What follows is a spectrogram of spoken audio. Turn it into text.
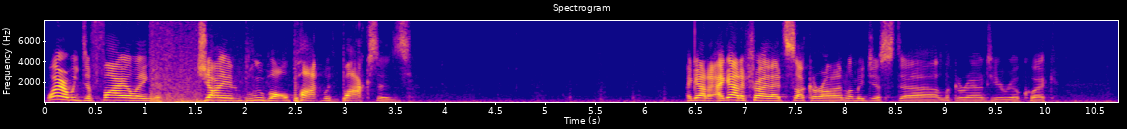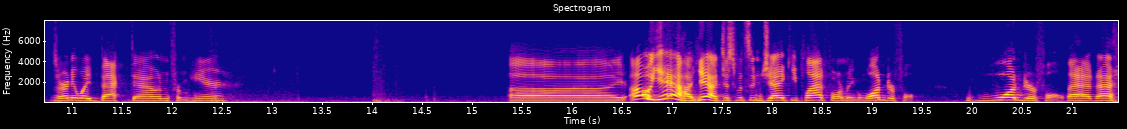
Why are we defiling giant blue ball pot with boxes? I gotta, I gotta try that sucker on. Let me just uh, look around here real quick. Is there any way back down from here? Uh, oh yeah, yeah, just with some janky platforming. Wonderful. Wonderful. That, that,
